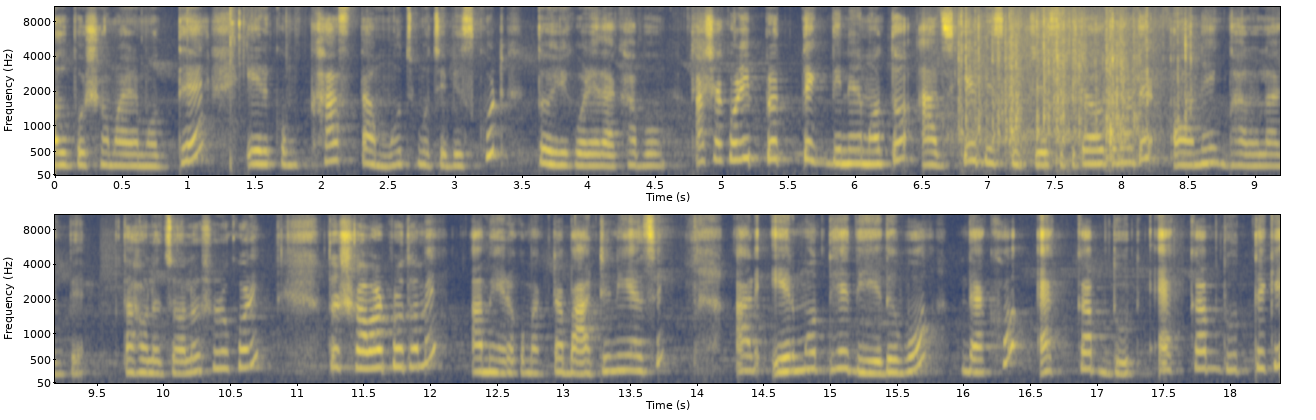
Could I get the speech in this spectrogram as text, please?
অল্প সময়ের মধ্যে এরকম খাস্তা মুচমুচে বিস্কুট তৈরি করে দেখাবো। আশা করি প্রত্যেক দিনের মতো আজকের বিস্কুট রেসিপিটাও তোমাদের অনেক ভালো লাগবে। তাহলে চলো শুরু করি। তো সবার প্রথমে আমি এরকম একটা বাটি নিয়েছি। আর এর মধ্যে দিয়ে দেব, দেখো, এক কাপ দুধ। এক কাপ দুধ থেকে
